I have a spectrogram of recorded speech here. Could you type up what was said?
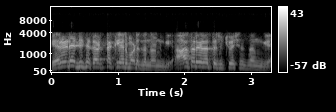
ಎರಡೇ ದಿವಸ ಕರೆಕ್ಟಾಗಿ ಕ್ಲಿಯರ್ ಮಾಡಿದ್ದು ನನಗೆ. ಆ ಥರ ಇರುತ್ತೆ ಸಿಚುವೇಶನ್ಸ್ ನಮಗೆ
